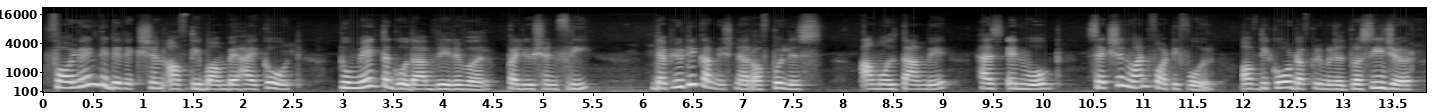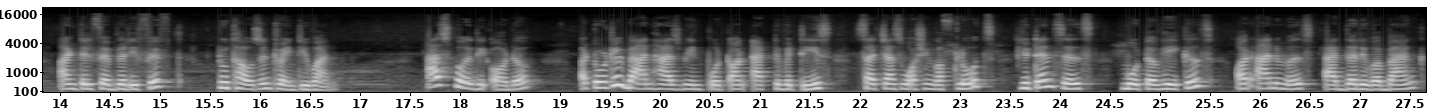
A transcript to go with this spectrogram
Following the direction of the Bombay High Court to make the Godavari River pollution free, Deputy Commissioner of Police Amol Tambe has invoked Section 144 of the Code of Criminal Procedure until February 5, 2021. As per the order, a total ban has been put on activities such as washing of clothes, utensils, motor vehicles, or animals at the river bank,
